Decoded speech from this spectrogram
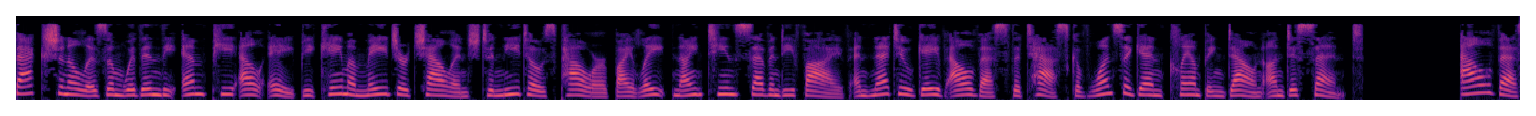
Factionalism within the MPLA became a major challenge to Nito's power by late 1975 and Neto gave Alves the task of once again clamping down on dissent. Alves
